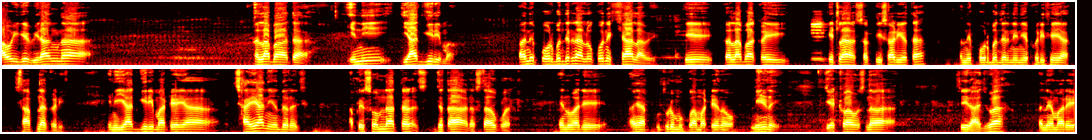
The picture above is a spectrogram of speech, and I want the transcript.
આવી જે વિરાંગના કલાબા હતા, એની યાદગીરીમાં અને પોરબંદરના લોકોને ખ્યાલ આવે કે કલાબા કઈ કેટલા શક્તિશાળી હતા અને પોરબંદરની એને ફરીથી અહીંયા સ્થાપના કરી. એની યાદગીરી માટે અહીંયા છાયાની અંદર જ આપણે સોમનાથ જતા રસ્તા ઉપર એનું આજે અહીંયા પૂતળું મૂકવા માટેનો નિર્ણય જેઠવા વંશના શ્રી રાજવા અને અમારે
